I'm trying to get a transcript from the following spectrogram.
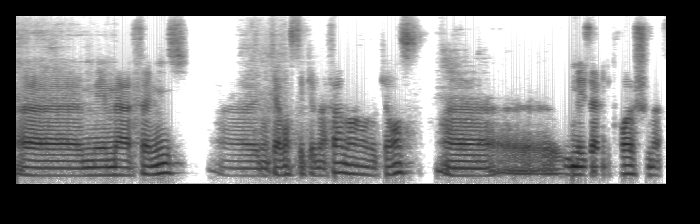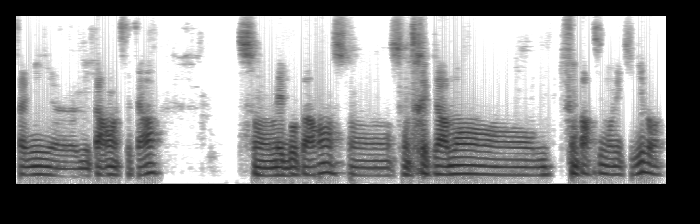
euh, mais ma famille, euh, donc avant c'était que ma femme hein, en l'occurrence, euh, ou mes amis proches, ma famille, mes parents, etc., sont, mes beaux-parents sont, sont, très clairement, font partie de mon équilibre.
